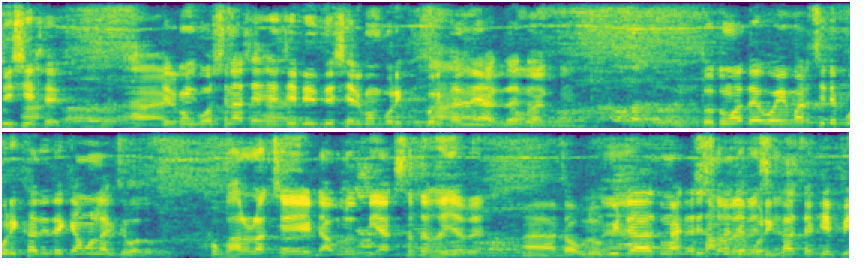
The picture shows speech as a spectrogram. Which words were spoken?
টিসিএসের হ্যাঁ যেরকম কোশ্চেন আসে এসএসজি দিতে সেরকম পরীক্ষা পরীক্ষা নিয়ে আসবে তো? একদম। তো তোমাদের ওএমআর সিটে পরীক্ষা দিতে কেমন লাগছে বলো? খুব ভালো লাগছে ডাব্লিউপি একসাথে হয়ে যাবে। ডব্লিউপিটা তোমাদের practice সামনে। পরীক্ষা আছে কেপি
